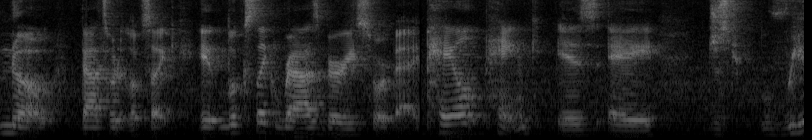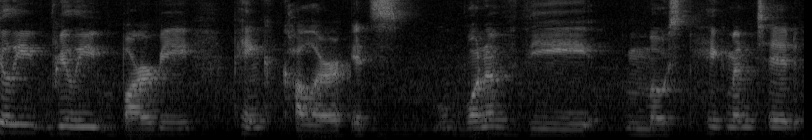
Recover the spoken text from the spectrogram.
no, that's what it looks like. It looks like raspberry sorbet. Pale pink is a just really, really Barbie pink color. It's one of the most pigmented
